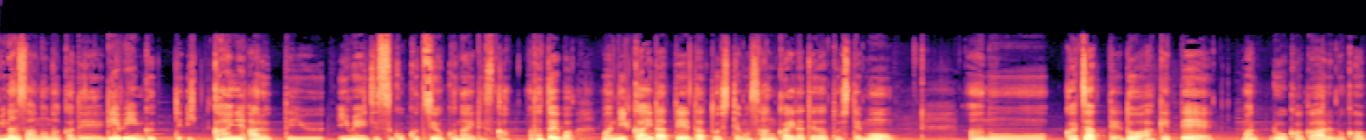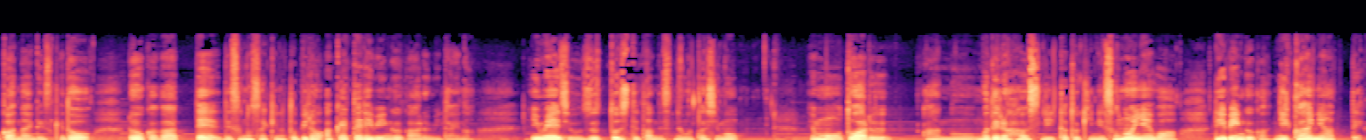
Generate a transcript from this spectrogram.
皆さんの中でリビングって1階にあるっていうイメージすごく強くないですか？例えば、まあ、2階建てだとしても3階建てだとしても、あのー、ガチャってドア開けて、まあ、廊下があるのか分かんないですけど廊下があってでその先の扉を開けてリビングがあるみたいなイメージをずっとしてたんですね私も。でもとあるあのモデルハウスに行った時にその家はリビングが2階にあって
